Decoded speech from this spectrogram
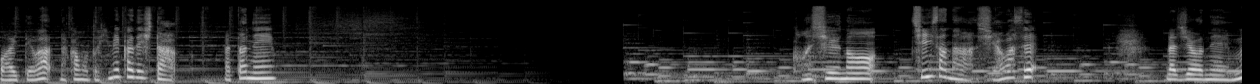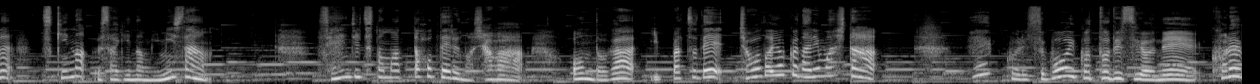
お相手は中本姫香でした。またね。今週の小さな幸せ。ラジオネーム、月のうさぎの耳さん。先日泊まったホテルのシャワー、温度が一発でちょうど良くなりました。え、これすごいことですよね。これ、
